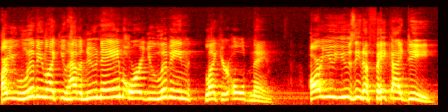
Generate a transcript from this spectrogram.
Are you living like you have a new name or are you living like your old name? Are you using a fake ID?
